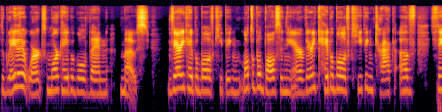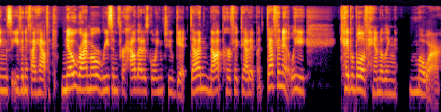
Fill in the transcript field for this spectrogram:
the way that it works more capable than most. Very capable of keeping multiple balls in the air, very capable of keeping track of things, even if I have no rhyme or reason for how that is going to get done. Not perfect at it, but definitely capable of handling more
